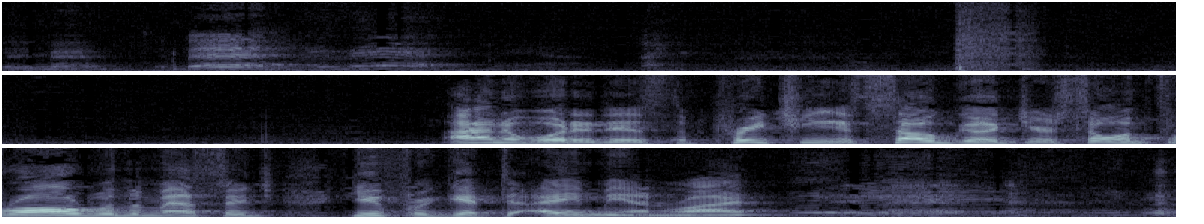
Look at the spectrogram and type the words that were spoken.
Amen. Amen. I know what it is. The preaching is so good, you're so enthralled with the message, you forget to amen, right? Amen.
